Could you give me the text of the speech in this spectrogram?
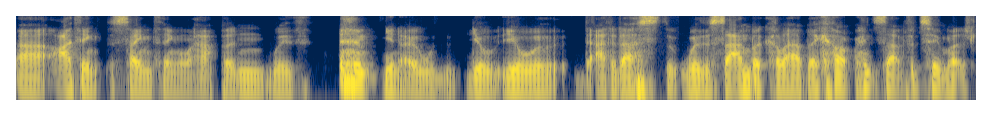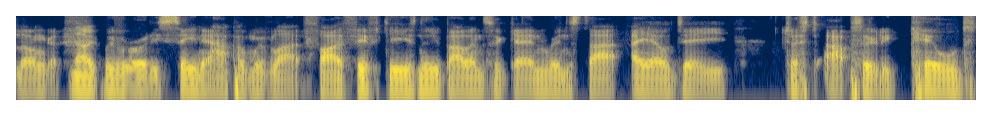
Uh, I think the same thing will happen with you know, you you Adidas with a Samba collab, they can't rinse that for too much longer. No, we've already seen it happen with like 550s, New Balance again, rinsed that. ALD just absolutely killed.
